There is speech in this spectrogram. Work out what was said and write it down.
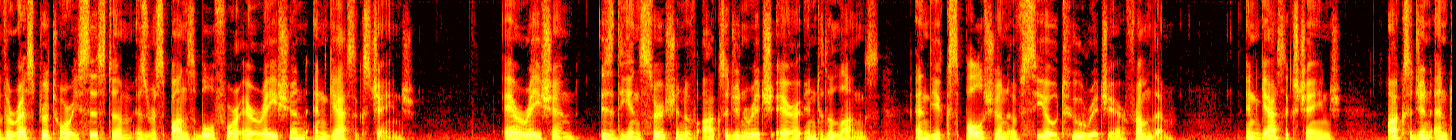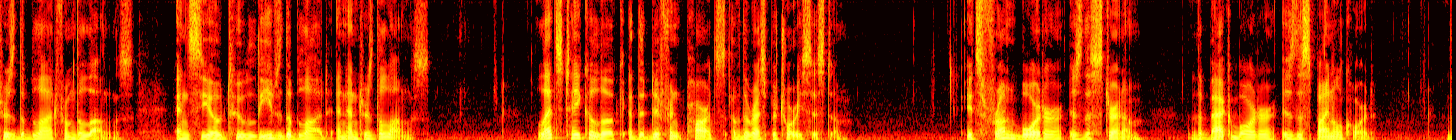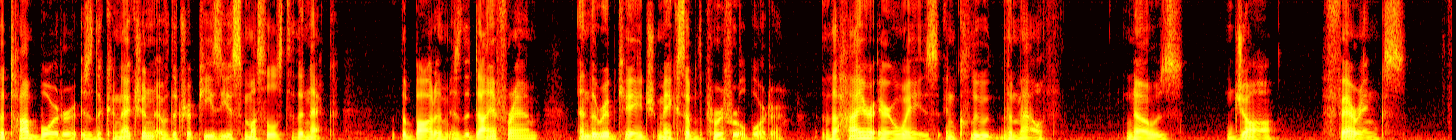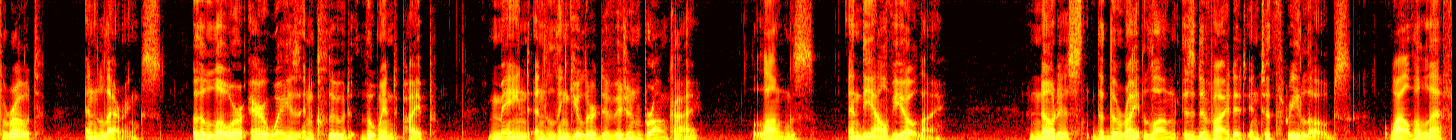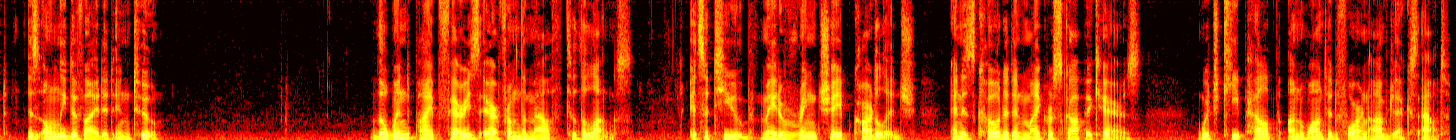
The respiratory system is responsible for aeration and gas exchange. Aeration is the insertion of oxygen rich air into the lungs and the expulsion of CO2 rich air from them. In gas exchange, oxygen enters the blood from the lungs, and CO2 leaves the blood and enters the lungs. Let's take a look at the different parts of the respiratory system. Its front border is the sternum, the back border is the spinal cord. The top border is the connection of the trapezius muscles to the neck. The bottom is the diaphragm, and the rib cage makes up the peripheral border. The higher airways include the mouth, nose, jaw, pharynx, throat, and larynx. The lower airways include the windpipe, main and lingular division bronchi, lungs, and the alveoli. Notice that the right lung is divided into three lobes, while the left is only divided in two. The windpipe ferries air from the mouth to the lungs. It's a tube made of ring-shaped cartilage and is coated in microscopic hairs, which keep help unwanted foreign objects out.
